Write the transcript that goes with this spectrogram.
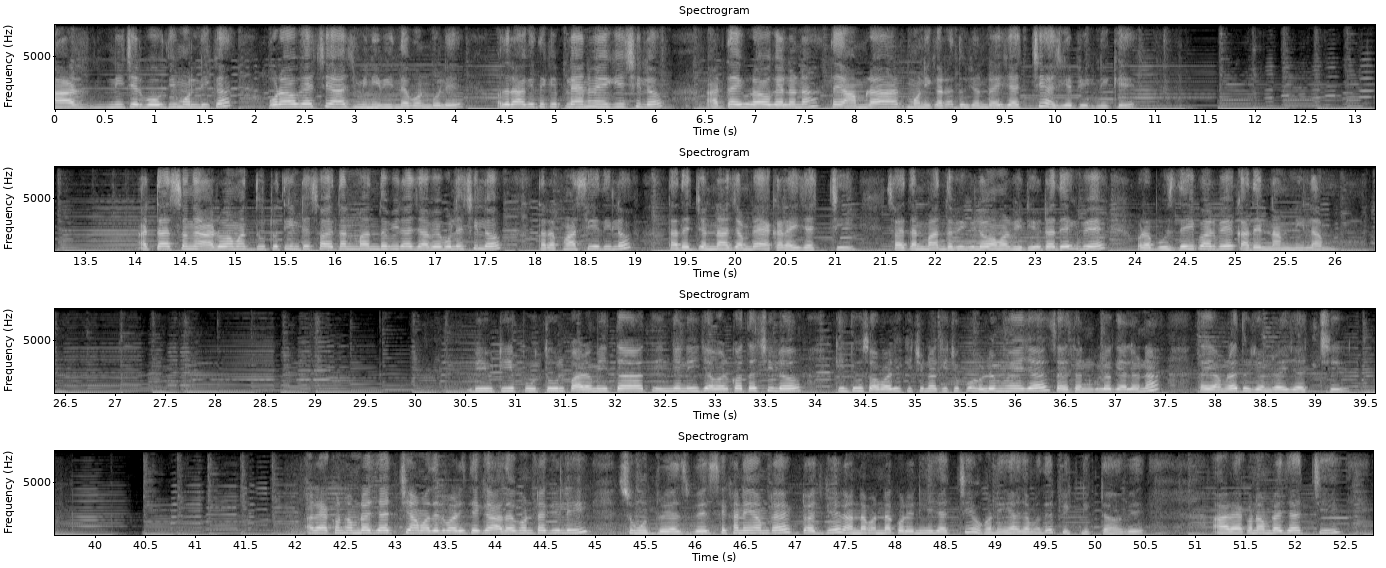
আর নিচের বৌদি মল্লিকা, ওরাও গেছে আজ মিনি বৃন্দাবন বলে। ওদের আগে থেকে প্ল্যান হয়ে গিয়েছিল, আর তাই ওরাও গেল না। তাই আমরা আর মনিকারা দুজনরাই যাচ্ছি আজকে পিকনিকে আর তার সঙ্গে আরও আমার দুটো তিনটে শয়তান বান্ধবীরা যাবে বলেছিল, তারা ফাঁসিয়ে দিল। তাদের জন্য আজ আমরা একারাই যাচ্ছি। শয়তান বান্ধবীগুলো আমার ভিডিওটা দেখবে, ওরা বুঝতেই পারবে কাদের নাম নিলাম। বিউটি, পুতুল, পারমিতা তিনজনেই যাওয়ার কথা ছিল, কিন্তু সবারই কিছু না কিছু প্রবলেম হয়ে যায়, শয়তানগুলো গেল না, তাই আমরা দুজনরাই যাচ্ছি। আর এখন আমরা যাচ্ছি আমাদের বাড়ি থেকে আধা ঘণ্টা গেলেই সমুদ্রে আসবে। সেখানে আমরা একটু আজকে রান্নাবান্না করে নিয়ে যাচ্ছি, ওখানেই আজ আমাদের পিকনিকটা হবে। আর এখন আমরা যাচ্ছি,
